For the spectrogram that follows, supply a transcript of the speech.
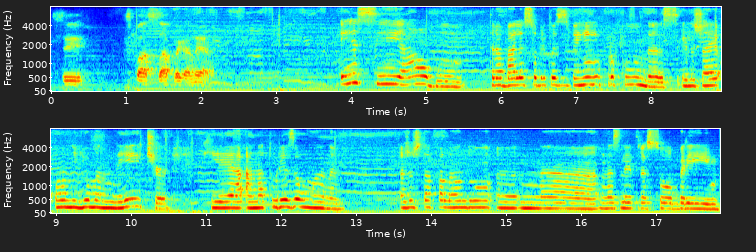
você passar para a galera? Esse álbum trabalha sobre coisas bem profundas. Ele já é On Human Nature, que é a natureza humana. A gente está falando uh, na, nas letras sobre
